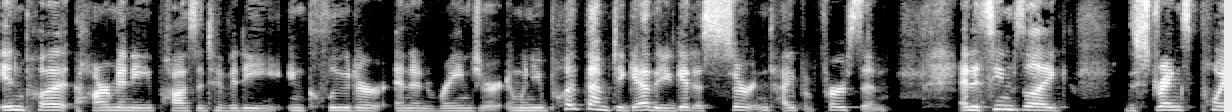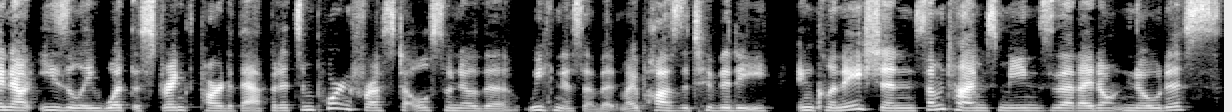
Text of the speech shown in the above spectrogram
input harmony positivity includer and arranger and when you put them together you get a certain type of person. And it seems like the strengths point out easily what the strength part of that but it's important for us to also know the weakness of it. My positivity inclination sometimes means that i don't notice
